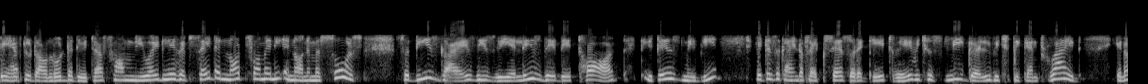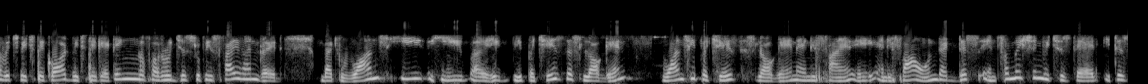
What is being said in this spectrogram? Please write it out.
They have to download the data from UIDAI website and not from any anonymous source. So these guys, these VLEs, they they thought it is maybe it is a kind of access or a gateway which is legal, which they can provide, you know, which which they got, which they're getting for just rupees five hundred. But once he he uh, he, he purchased this login, once he purchased this login and he find and he found that this information which is there, it is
